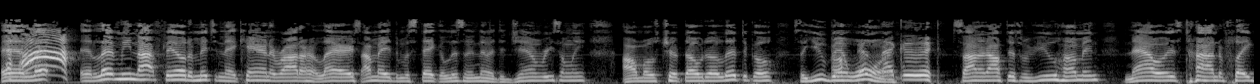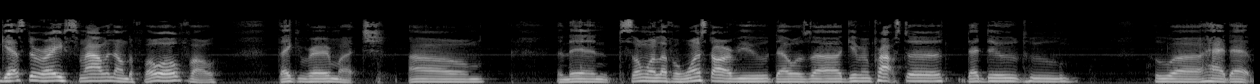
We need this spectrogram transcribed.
And let, ah! and let me not fail to mention that Karen and Rod are hilarious. I made the mistake of listening to them at the gym recently. I Almost tripped over the elliptical. So you've been Oh, That's warned. not good. Signing off this review humming. Now it's time to play guess the race smiling on the 404. Thank you very much. Um, and then someone left a one star review that was, uh, giving props to that dude who, who, uh, had that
